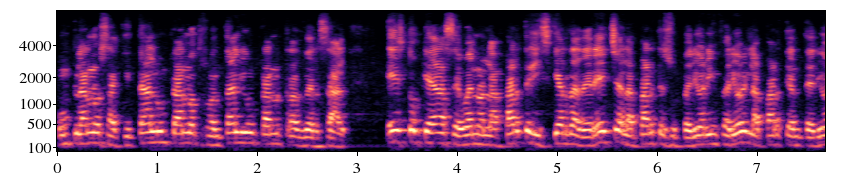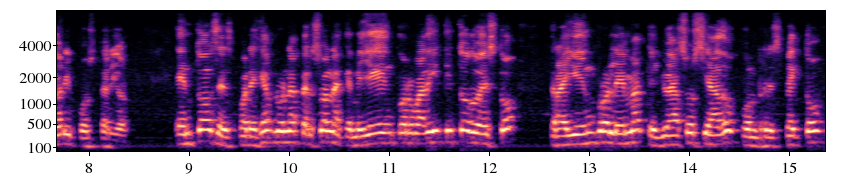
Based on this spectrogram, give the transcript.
un plano saquital, un plano frontal y un plano transversal. ¿Esto qué hace? Bueno, la parte izquierda derecha, la parte superior inferior y la parte anterior y posterior. Entonces, por ejemplo, una persona que me llegue encorvadita y todo esto, trae un problema que yo he asociado con respecto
